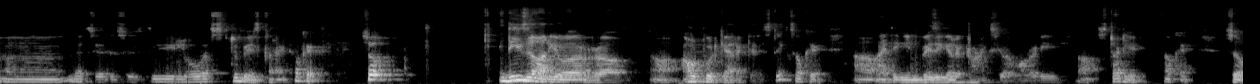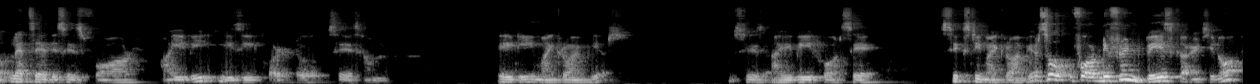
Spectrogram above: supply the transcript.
Uh, let's say this is the lowest base current. Okay, so these are your uh, uh, output characteristics. Okay, uh, I think in basic electronics you have already uh, studied. Okay, so let's say this is for IB is equal to say some 80 microamperes. This is IB for say 60 microamperes. So for different base currents, you know,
